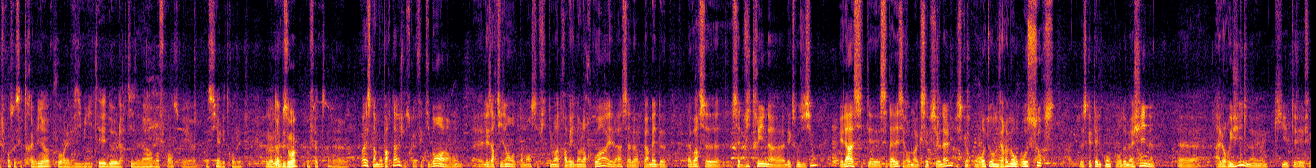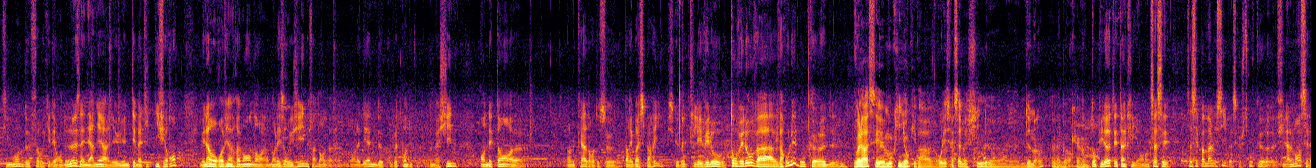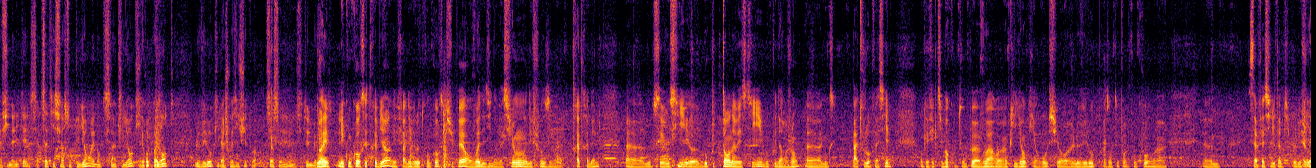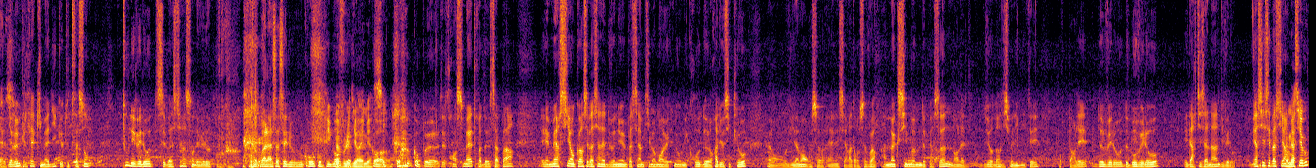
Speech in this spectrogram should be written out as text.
je pense que c'est très bien pour la visibilité de l'artisanat en France, mais aussi à l'étranger. On en a besoin, en fait. Ouais, c'est un bon partage parce qu'effectivement, les artisans ont tendance effectivement à travailler dans leur coin et là, ça leur permet d'avoir cette vitrine d'exposition. Et là, cette année, c'est vraiment exceptionnel puisqu'on retourne vraiment aux sources de ce qu'était le concours de machines euh, à l'origine, euh, qui était effectivement de fabriquer des randonneuses. L'année dernière, il y a eu une thématique différente, mais là, on revient vraiment dans, les origines, enfin dans l'ADN de complètement du concours de machines, en étant euh, dans le cadre de ce Paris-Brest-Paris, puisque donc les vélos, ton vélo va, va rouler. Donc, Voilà, c'est mon client qui va rouler sur sa machine demain. D'accord. ton pilote est un client. Donc ça, c'est ça c'est pas mal aussi parce que je trouve que finalement c'est la finalité, c'est de satisfaire son client et donc c'est un client qui représente le vélo qu'il a choisi chez toi. Ça c'est une belle ouais, Les concours c'est très bien et faire des vélos de concours c'est super, on voit des innovations et des choses euh, très très belles. Euh, c'est aussi euh, beaucoup de temps d'investi, beaucoup d'argent, donc c'est pas toujours facile. Donc effectivement quand on peut avoir un client qui roule sur le vélo présenté pour le concours, ça facilite un petit peu les choses. Il y, a même quelqu'un qui m'a dit que de toute façon, tous les vélos de Sébastien sont des vélos de concours. voilà, ça c'est le gros compliment bah, vous le direz, merci. qu'on peut te transmettre de sa part. Et merci encore Sébastien d'être venu passer un petit moment avec nous au micro de Radio Cyclo. Euh, évidemment, on, essaiera de recevoir un maximum de personnes dans la mesure de leur disponibilité pour parler de vélo, de beaux vélos et d'artisanat du vélo. Merci Sébastien. Merci à vous.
